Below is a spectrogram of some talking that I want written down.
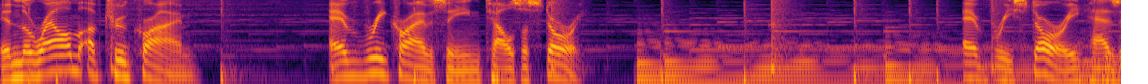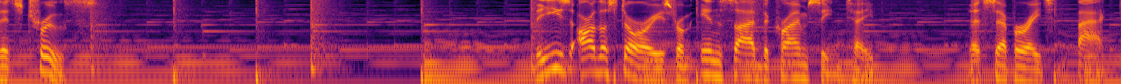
In the realm of true crime, every crime scene tells a story. Every story has its truths. These are the stories from inside the crime scene tape that separates fact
